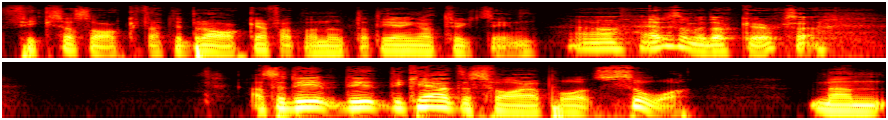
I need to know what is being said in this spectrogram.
fixa saker för att det brakar för att någon uppdatering har tryckts in. Ja, är det som med dockor också? Alltså det, det, det kan jag inte svara på så. Men,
